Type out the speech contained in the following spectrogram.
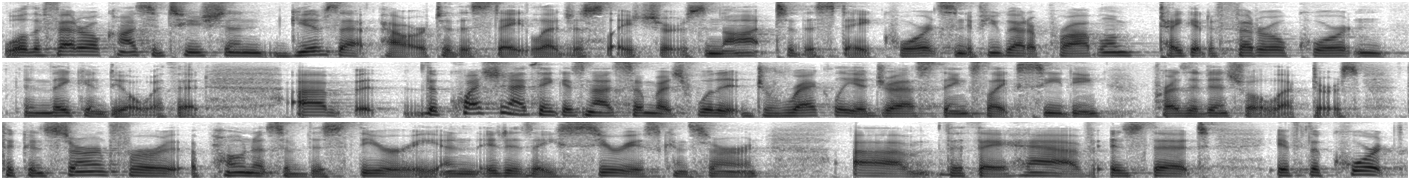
well, the federal constitution gives that power to the state legislatures, not to the state courts. And if you've got a problem, take it to federal court and, and they can deal with it. Uh, the question, I think, is not so much will it directly address things like seating presidential electors. The concern for opponents of this theory, and it is a serious concern um, that they have, is that if the court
